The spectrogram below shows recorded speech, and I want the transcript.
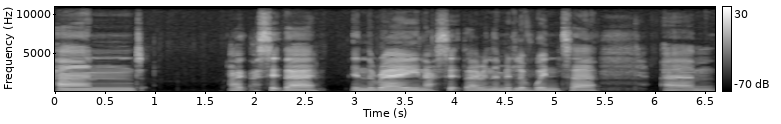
and I, I sit there in the rain, I sit there in the middle of winter um,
